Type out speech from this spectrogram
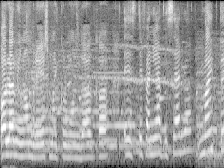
Hola, mi nombre es Michael Mondaca. Estefanía Pizarro. Maite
